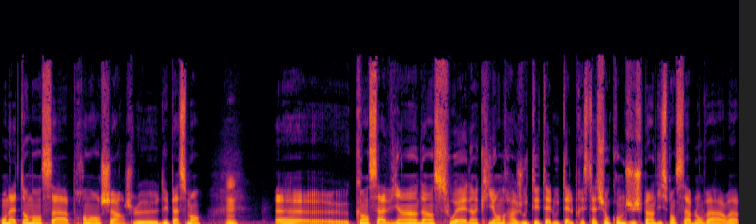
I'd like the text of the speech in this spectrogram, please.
on a tendance à prendre en charge le dépassement. Mm. Euh, quand ça vient d'un souhait d'un client de rajouter telle ou telle prestation qu'on ne juge pas indispensable, on va, on va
